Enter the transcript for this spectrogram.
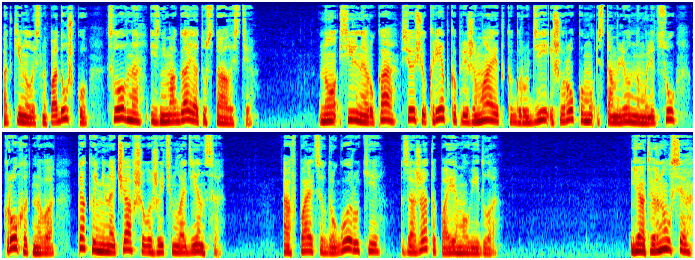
откинулась на подушку, словно изнемогая от усталости. Но сильная рука все еще крепко прижимает к груди и широкому истомленному лицу крохотного, так и не начавшего жить младенца. А в пальцах другой руки зажата поэма Уидла. Я отвернулся,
